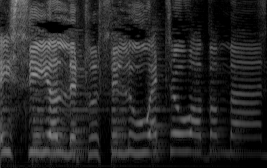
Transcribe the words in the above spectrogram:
I see a little silhouette of a man.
